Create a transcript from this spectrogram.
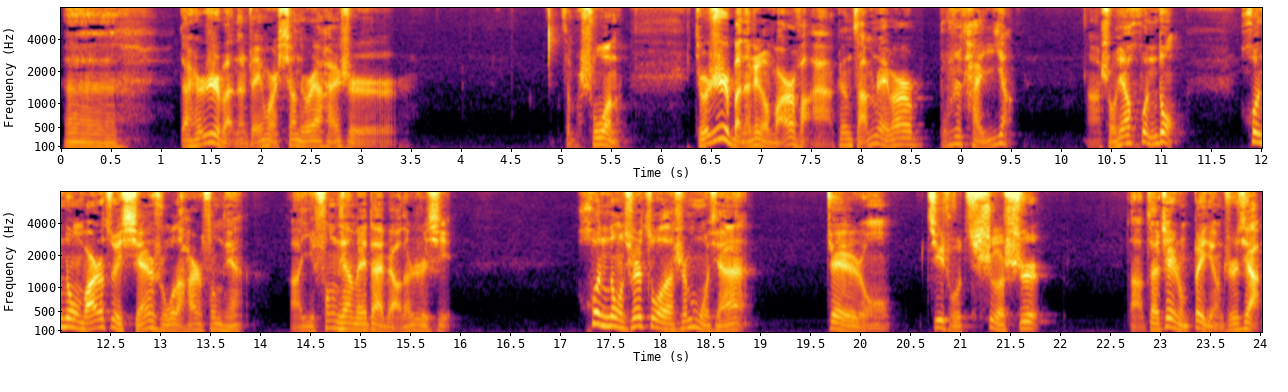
嗯，但是日本呢这一块相对而言还是怎么说呢？就是日本的这个玩法呀，跟咱们这边不是太一样啊。首先混动，混动玩的最娴熟的还是丰田啊，以丰田为代表的日系。混动其实做的是目前这种基础设施啊，在这种背景之下，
